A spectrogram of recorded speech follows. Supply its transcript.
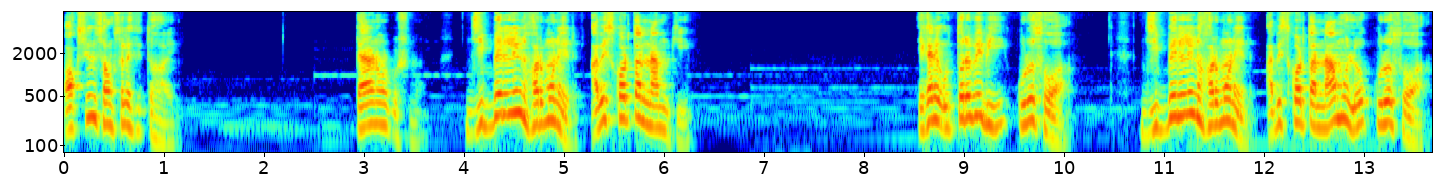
অক্সিজেন সংশ্লেষিত হয়। তেরো নম্বর প্রশ্ন, জিব্বেরেলিন হরমোনের আবিষ্কর্তার নাম কি? এখানে উত্তর হবে বি কুরোসোয়া। জিব্বেরেলিন হরমোনের আবিষ্কর্তার নাম হলো কুরোসোয়া।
